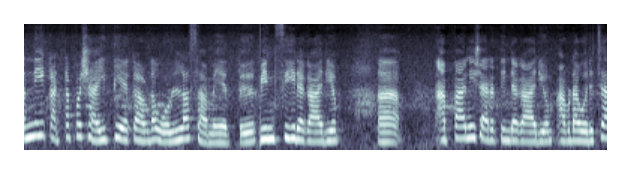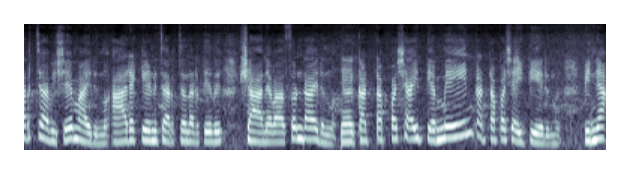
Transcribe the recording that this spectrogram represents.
അന്ന് ഈ കട്ടപ്പ ശൈത്യയൊക്കെ അവിടെ ഉള്ള സമയത്ത് ബിൻസിയുടെ കാര്യം അപ്പാനി ശരത്തിന്റെ കാര്യം അവിടെ ഒരു ചർച്ചാ വിഷയമായിരുന്നു. ആരൊക്കെയാണ് ചർച്ച നടത്തിയത്? ഷാനവാസ് ഉണ്ടായിരുന്നു. കട്ടപ്പ ശൈത്യം മെയിൻ കട്ടപ്പ ശൈത്യമായിരുന്നു പിന്നെ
